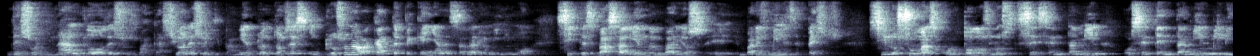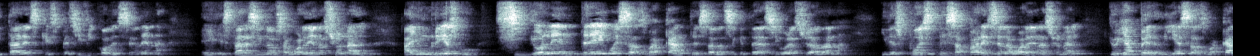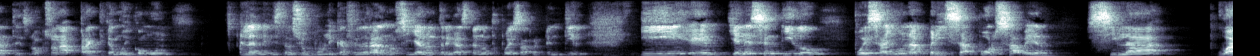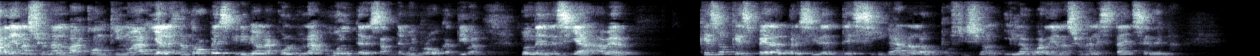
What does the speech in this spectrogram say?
de su aguinaldo, de sus vacaciones, su equipamiento. Entonces, incluso una vacante pequeña de salario mínimo sí te va saliendo en varios, eh, en varios miles de pesos. Si lo sumas por todos los 60 mil o 70 mil militares que específico de Sedena eh, están asignados a Guardia Nacional, hay un riesgo. Si yo le entrego esas vacantes a la Secretaría de Seguridad Ciudadana y después desaparece la Guardia Nacional, yo ya perdí esas vacantes, ¿no? que es una práctica muy común en la Administración Pública Federal, ¿no? Si ya lo entregaste no te puedes arrepentir. Y, eh, y en ese sentido, pues hay una prisa por saber si la Guardia Nacional va a continuar. Y Alejandro López escribió una columna muy interesante, muy provocativa, donde él decía, a ver, ¿qué es lo que espera el presidente si gana la oposición y la Guardia Nacional está en Sedena?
